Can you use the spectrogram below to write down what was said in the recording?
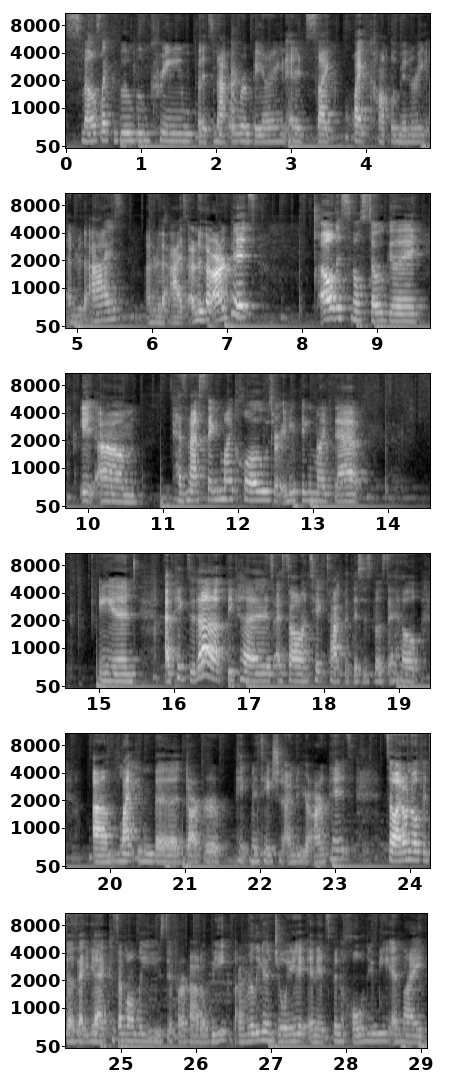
smells like the Bum Bum cream, but it's not overbearing and it's like quite complimentary under the eyes, under the eyes, under the armpits. Oh, this smells so good. It um, has not stained my clothes or anything like that. And I picked it up because I saw on TikTok that this is supposed to help um, lighten the darker pigmentation under your armpits. So I don't know if it does that yet because I've only used it for about a week, but I really enjoy it and it's been holding me and like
